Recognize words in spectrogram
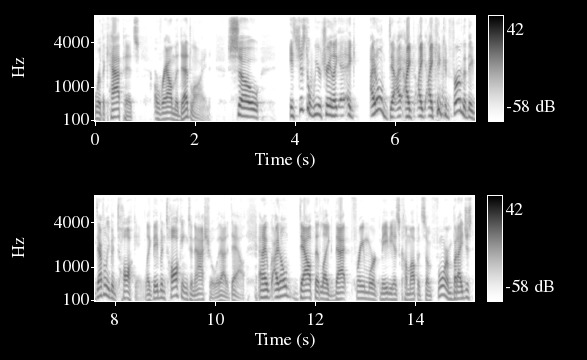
worth of cap hits around the deadline. So it's just a weird trade. Like, like I don't, da- I, I, I can confirm that they've definitely been talking. Like they've been talking to Nashville without a doubt, and I, I don't doubt that like that framework maybe has come up in some form. But I just,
